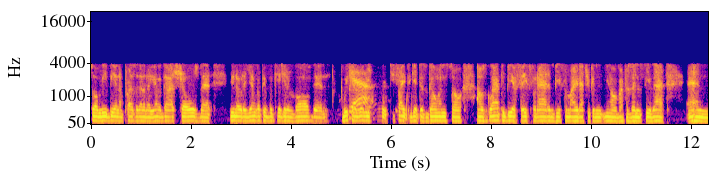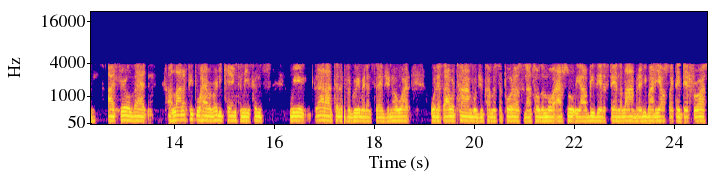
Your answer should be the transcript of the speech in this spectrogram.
so me being a president and a younger guy shows that you know the younger people can get involved and we can yeah. really fight to get this going. So I was glad to be a face for that and be somebody that you can you know represent and see that. And I feel that a lot of people have already came to me since we got our tentative agreement and said, you know what, when it's our time, would you come and support us? And I told them, well, absolutely, I'll be there to stand in the line with anybody else like they did for us.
